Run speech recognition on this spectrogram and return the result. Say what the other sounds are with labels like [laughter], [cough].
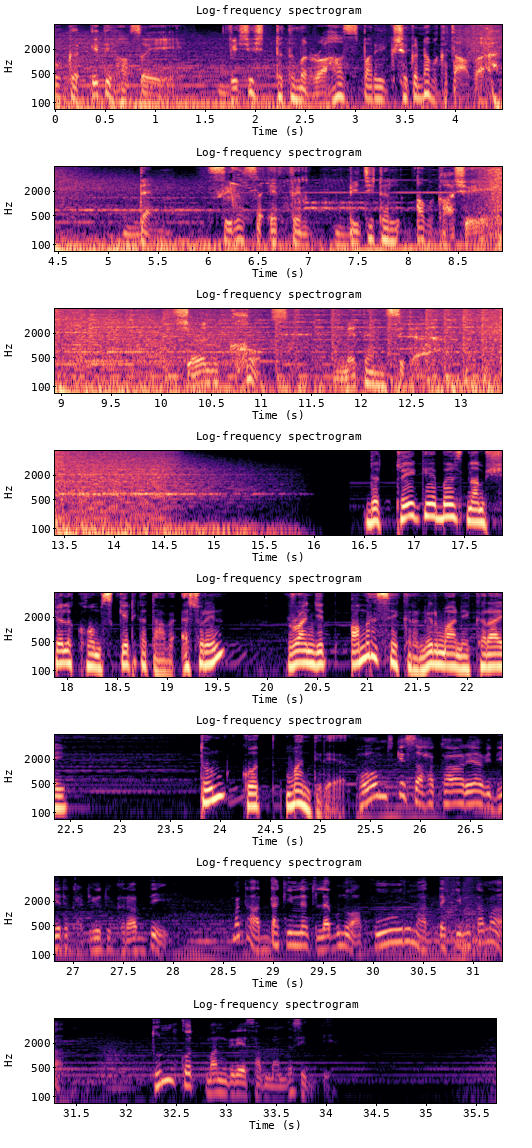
ලෝක ඉතිහාසයේ විශිෂ්ටතම රහස් පරීක්ෂක නවකතාව. දැන් සිරස Fම් ඩිජිටල් අවකාශයේ. ශර්ල් හෝස් මෙතැන් සිට. ද ට්‍රේගේබල්ස් නම් ශෙලක් හෝම්ස් කෙටිකතාව ඇසුරෙන් රංජිත් අමරසේකර නිර්මාණය කරයි තුන් කොත් මන්දිරය. හෝම්ස්ගේ සහකාරය විදියට කටයුතු කරද්දී මට අත්දකින්නට ලැබුණු අපූරුම අත්දැකීම තමා තුන්කොත් මන්දිරය සම්බන්ධ සිද්ධිය.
